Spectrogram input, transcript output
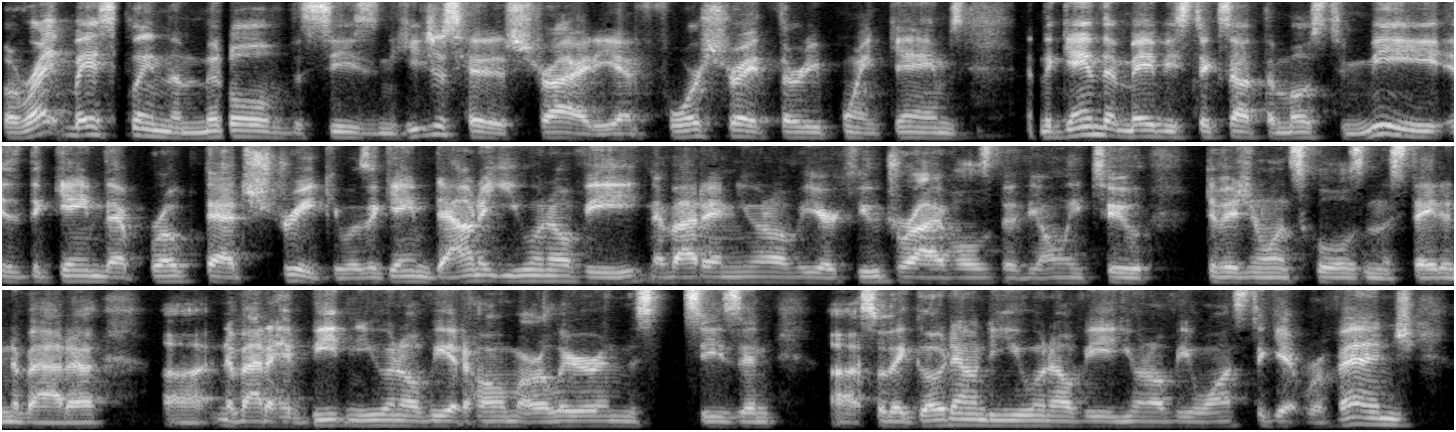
But right basically in the middle of the season, he just hit his stride. He had four straight 30 point games. And the game that maybe sticks out the most to me is the game that broke that streak. It was a game down at UNLV. Nevada and UNLV are huge rivals. They're the only two Division One schools in the state of Nevada. Uh, Nevada had beaten UNLV at home earlier in the season, uh, so they go down to UNLV. UNLV wants to get revenge,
